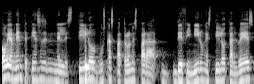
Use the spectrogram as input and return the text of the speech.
obviamente piensas en el estilo, buscas patrones para definir un estilo tal vez,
